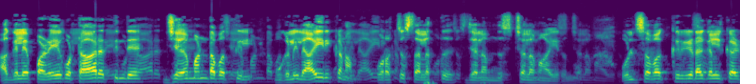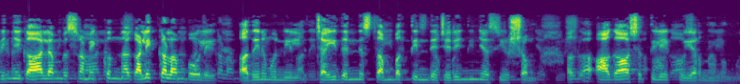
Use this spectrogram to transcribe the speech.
അകലെ പഴയ കൊട്ടാരത്തിന്റെ ജയമണ്ഡപത്തിൽ മുകളിലായിരിക്കണം. കുറച്ച് സ്ഥലത്ത് ജലം നിശ്ചലമായിരുന്നു. ഉത്സവക്രീഡകൾ കഴിഞ്ഞ് കാലം വിശ്രമിക്കുന്ന കളിക്കളം പോലെ അതിനു മുന്നിൽ ചൈതന്യ സ്തംഭത്തിന്റെ ചെരിഞ്ഞ ശീർഷം ആകാശത്തിലേക്ക് ഉയർന്നു നിന്നു.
